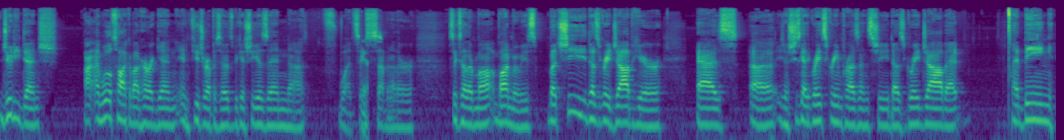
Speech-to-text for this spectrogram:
Judi Dench. I, I, will talk about her again in future episodes because she is in uh, what six, yes. seven other, six other Bond movies. But she does a great job here. As uh, you know, she's got a great screen presence. She does a great job at at being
